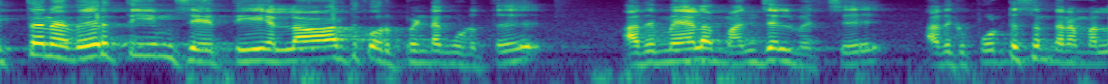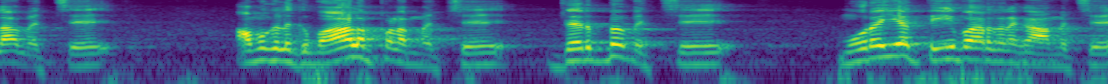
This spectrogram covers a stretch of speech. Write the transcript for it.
இத்தனை பேர்த்தையும் சேர்த்து எல்லாத்துக்கும் ஒரு பிண்டம் கொடுத்து அது மேலே மஞ்சள் வச்சு அதுக்கு பொட்டு சந்தனமெல்லாம் வச்சு அவங்களுக்கு வாழைப்பழம் வச்சு தெர்பை வச்சு முறையாக தீபாரதனை காமிச்சு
